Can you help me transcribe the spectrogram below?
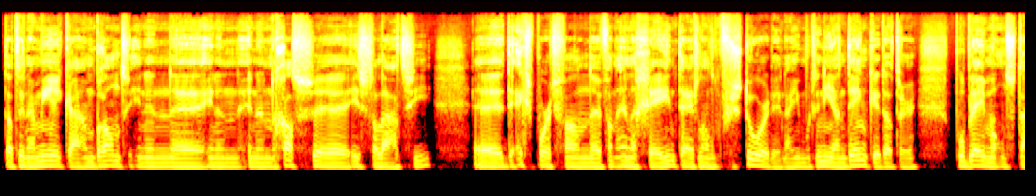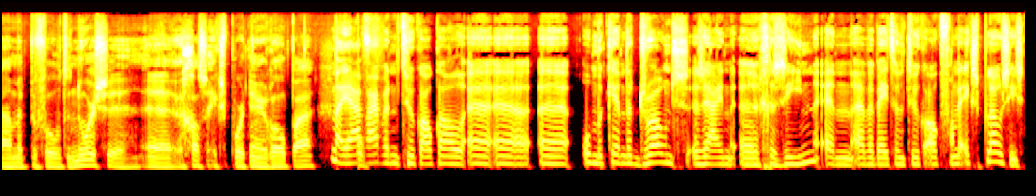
dat in Amerika een brand in een, uh, in een, in een gasinstallatie uh, de export van, uh, van LNG een tijd lang verstoorde. Nou, je moet er niet aan denken dat er problemen ontstaan met bijvoorbeeld de Noorse gasexport naar Europa. Nou ja, waar we natuurlijk ook al onbekende drones zijn gezien. En we weten natuurlijk ook van de explosies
